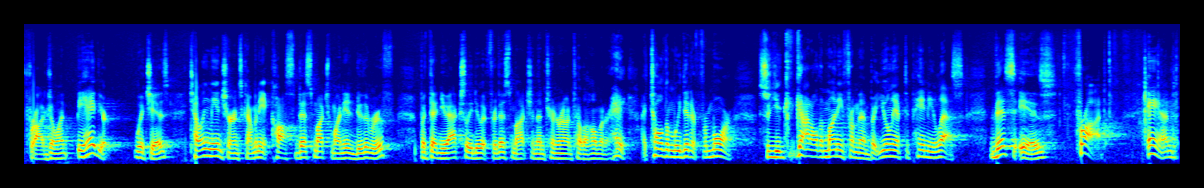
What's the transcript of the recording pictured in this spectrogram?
fraudulent behavior, which is telling the insurance company it costs this much money to do the roof, but then you actually do it for this much and then turn around and tell the homeowner, hey, I told them we did it for more. So you got all the money from them, but you only have to pay me less. This is fraud. And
